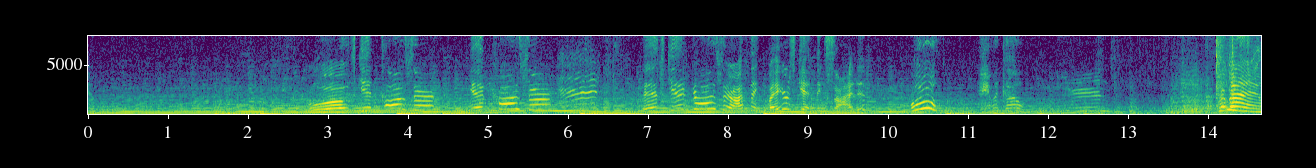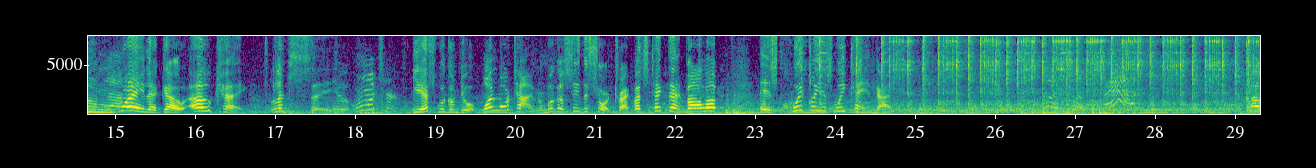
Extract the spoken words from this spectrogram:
Oh, it's getting closer. Getting closer. It's getting closer. I think Bear's getting excited. Woo! Here we go. Kaboom! Way to go. Okay. let's see. Do it one more time. Yes, we're going to do it one more time, and we're going to see the short track. Let's take that ball up as quickly as we can, guys.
